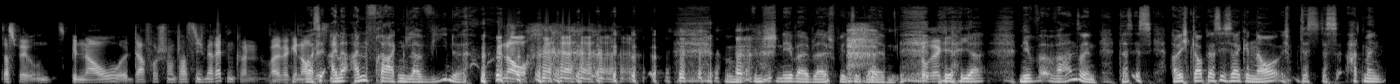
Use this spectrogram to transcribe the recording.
dass wir uns genau davor schon fast nicht mehr retten können, weil wir genau Quasi wissen, eine Anfragenlawine. Genau. um im Schneeballbeispiel zu bleiben. Korrekt. Ja, ja. Nee, Wahnsinn. Das ist, aber ich glaube, das ist ja genau, das, das hat man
